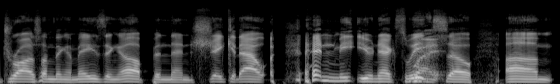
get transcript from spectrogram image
draw something amazing up and then shake it out and meet you next week. Right. so um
